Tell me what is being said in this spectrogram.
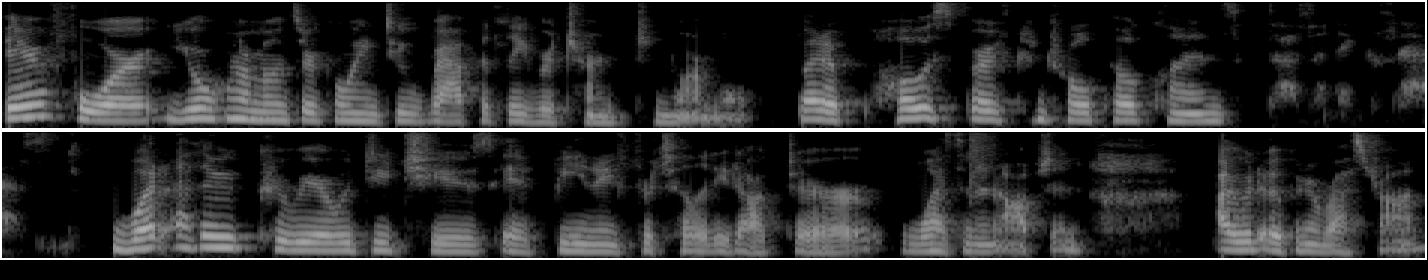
Therefore, your hormones are going to rapidly return to normal. But a post birth control pill cleanse doesn't exist. What other career would you choose if being a fertility doctor wasn't an option? I would open a restaurant.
